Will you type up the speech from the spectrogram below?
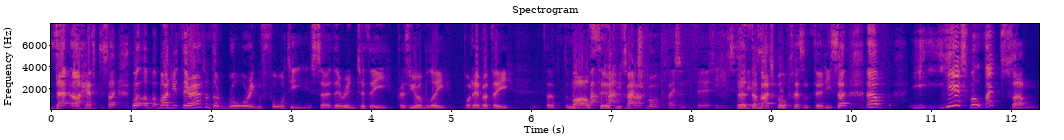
that I have to say, well, uh, mind you, they're out of the roaring forties, so they're into the presumably whatever the the, the mild thirties mu- much are. more pleasant thirties. The, the much more pleasant thirties. So, um, y- yes, well, that's um,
